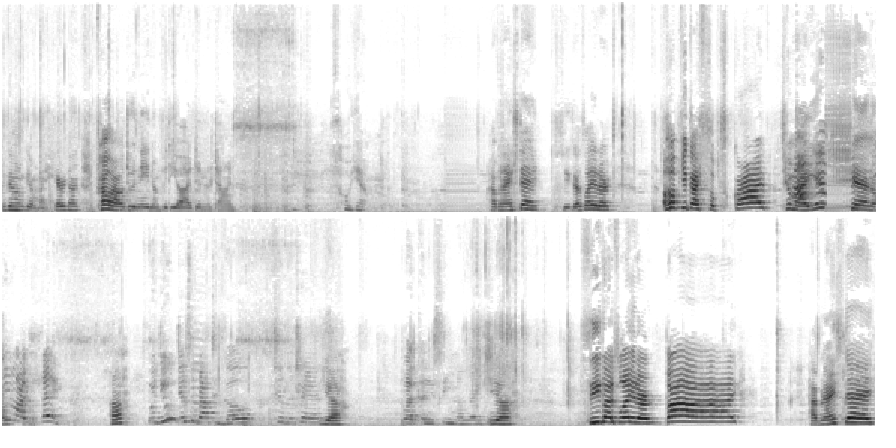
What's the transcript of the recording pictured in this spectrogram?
I'm gonna get my hair done. Probably I'll do an eating video at dinner time. So yeah. Have a nice day. See you guys later. I hope you guys subscribe to my YouTube channel. See my face. Huh? Were you just about to go to the chair? Yeah. What, could you see my legs? Yeah. See you guys later. Bye. Have a nice day.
